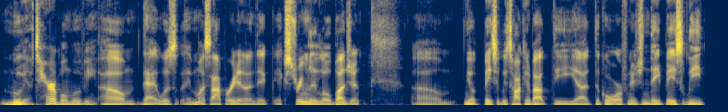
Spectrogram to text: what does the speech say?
movie, a terrible movie um, that was it must operated on an extremely low budget. Um, you know, basically talking about the uh, the Gore Orphanage, and they basically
